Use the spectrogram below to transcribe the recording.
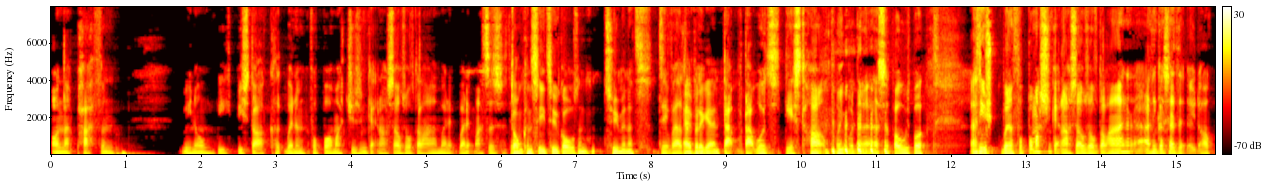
on that path and you know, we, we start winning football matches and getting ourselves off the line when it when it matters. Don't concede two goals in two minutes well, ever again. That that would be a starting point, wouldn't it? I suppose. But I think winning football matches and getting ourselves off the line. I think I said that you know,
